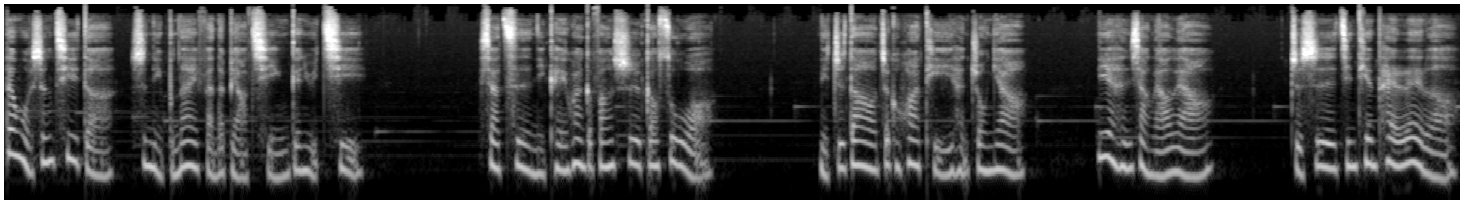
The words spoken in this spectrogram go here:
但我生气的是你不耐烦的表情跟语气。下次你可以换个方式告诉我。你知道这个话题很重要，你也很想聊聊。”只是今天太累了，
